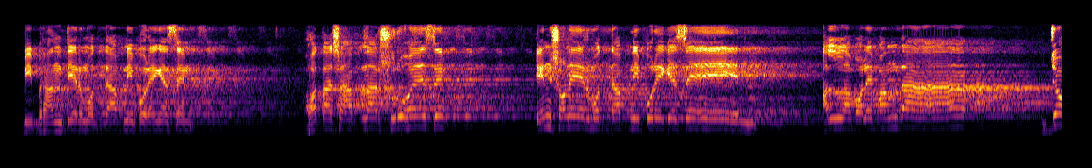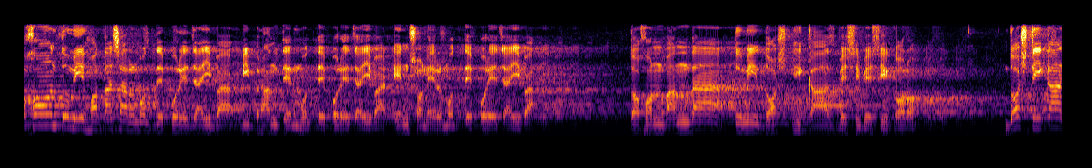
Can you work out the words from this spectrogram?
বিভ্রান্তির মধ্যে আপনি পড়ে গেছেন। হতাশা আপনার শুরু হয়েছে। টেনশনের মধ্যে আপনি পড়ে গেছেন। আল্লাহ বলে, বান্দা, যখন তুমি হতাশার মধ্যে পড়ে যাইবা, বিভ্রান্তের মধ্যে পড়ে যাইবা, টেনশনের মধ্যে পড়ে যাইবা, তখন বান্দা, তুমি দশটি কাজ বেশি বেশি করো। দশটি কাজ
